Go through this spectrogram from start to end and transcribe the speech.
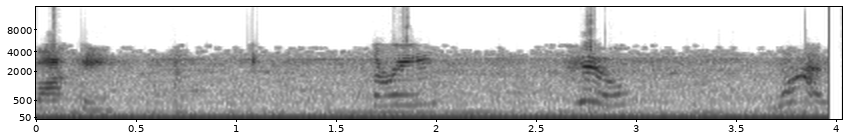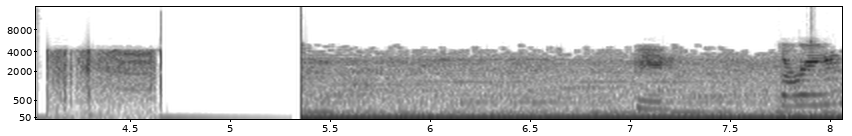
Walking. Three, two, one. Speed. Three,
